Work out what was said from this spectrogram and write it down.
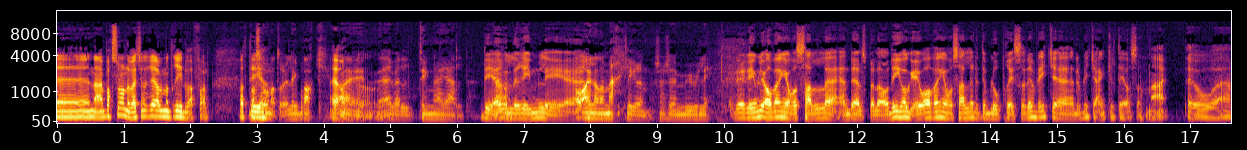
eh, nei, Barcelona vet ikke, Real Madrid i hvert fall. At de, Barcelona tror jeg ligger brakk. Ja. De de er vel tynga gjeld. De er Ja. vel rimelig eh, Av en eller annen merkelig grunn. Jeg skjønner ikke det er mulig. De er rimelig avhengig av å selge en del spillere. Og de òg er jo avhengig av å selge det til blodpris, så det blir ikke, det blir ikke enkelt, det, altså. Nei, det er jo eh,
